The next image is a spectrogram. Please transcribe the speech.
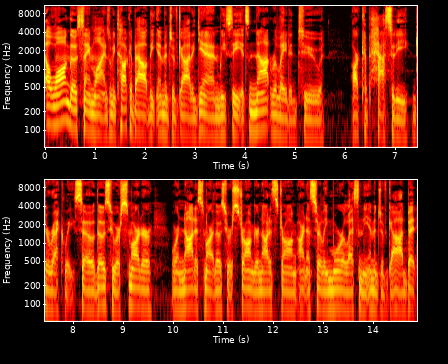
along those same lines, when we talk about the image of God, again, we see it's not related to our capacity directly. So those who are smarter or not as smart, those who are stronger, not as strong, aren't necessarily more or less in the image of God. But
